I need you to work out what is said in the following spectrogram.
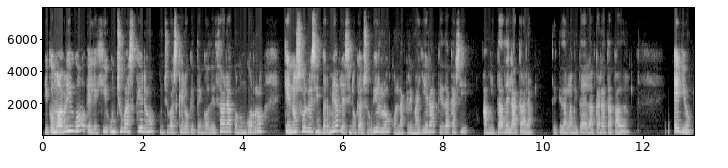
Y como abrigo elegí un chubasquero, un chubasquero que tengo de Zara con un gorro que no solo es impermeable, sino que al subirlo con la cremallera queda casi a mitad de la cara, te queda la mitad de la cara tapada. Ello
